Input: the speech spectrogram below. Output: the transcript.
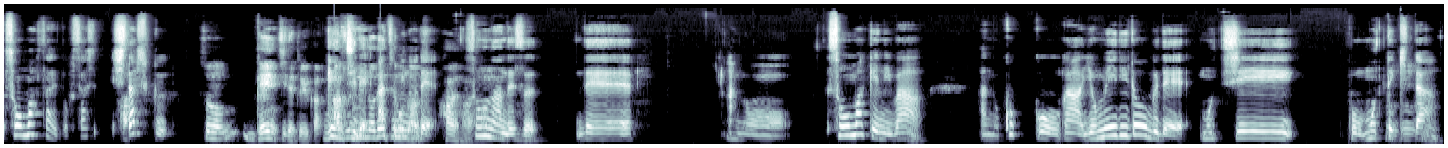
相馬夫妻と親しく、その、現地でというか、現地で、安曇野ではいはいはい。そうなんです。で、あの、相馬家には、あの、国交が嫁入り道具で持ち、こう持ってきた、うんうんうん。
